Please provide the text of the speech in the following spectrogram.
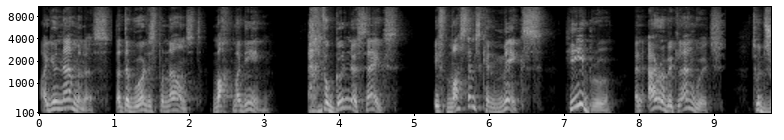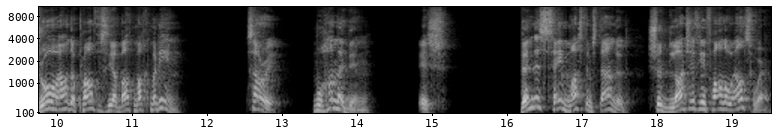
are unanimous that the word is pronounced Mahmadim. And for goodness sakes, if Muslims can mix Hebrew and Arabic language to draw out a prophecy about Mahmadim, sorry, Muhammadim-ish, then this same Muslim standard should logically follow elsewhere.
